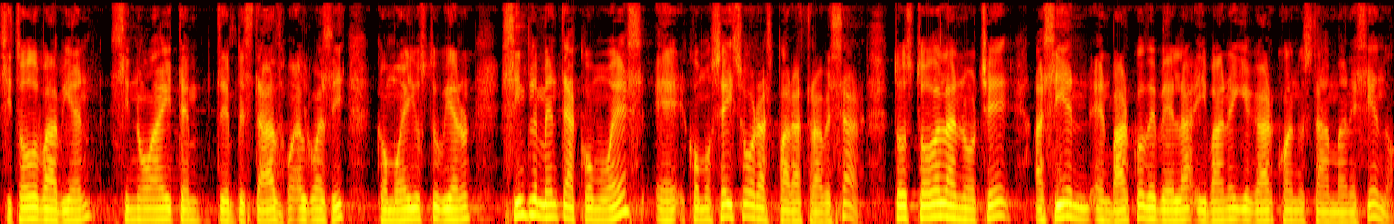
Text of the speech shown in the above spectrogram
si todo va bien, si no hay tempestad o algo así, como ellos tuvieron, simplemente a como es, eh, como seis horas para atravesar. Entonces, toda la noche, así en, en, barco de vela, y van a llegar cuando está amaneciendo.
